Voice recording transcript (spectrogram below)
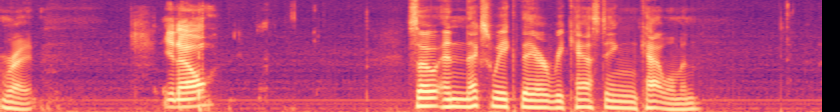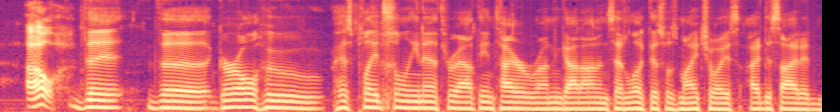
Right. You know. So, and next week they are recasting Catwoman. Oh, the the girl who has played Selina throughout the entire run got on and said, "Look, this was my choice. I decided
